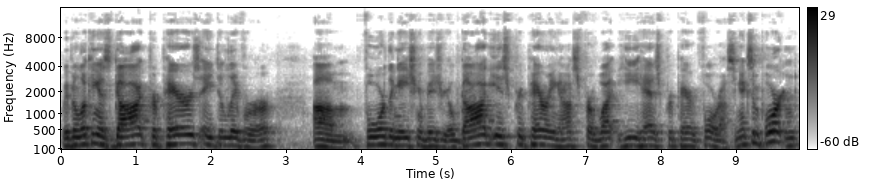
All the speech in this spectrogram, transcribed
We've been looking as God prepares a deliverer um, for the nation of Israel. God is preparing us for what he has prepared for us. And it's important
